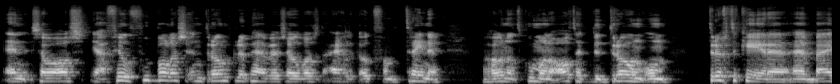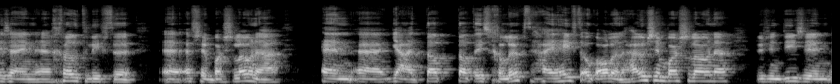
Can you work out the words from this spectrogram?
En zoals ja, veel voetballers een droomclub hebben, zo was het eigenlijk ook van de trainer Ronald Koeman altijd de droom om terug te keren uh, bij zijn uh, grote liefde uh, FC Barcelona. En ja, dat, dat is gelukt. Hij heeft ook al een huis in Barcelona. Dus in die zin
